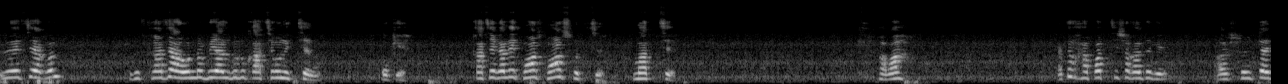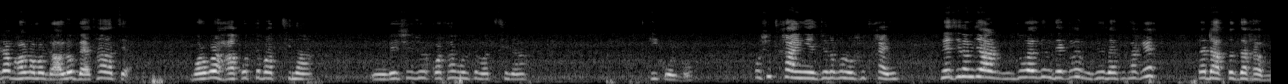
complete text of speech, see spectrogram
রয়েছে এখন। দুধ খাওয়াচ্ছে আর অন্য বিড়ালগুলো কাছেও নিচ্ছে না। ওকে। কাছে গেলে ফোঁস ফোঁস করছে, মারছে। বাবা, এত হাঁপাচ্ছি সকাল থেকে। আর শরীরটা এটা ভালো আমার গালও ব্যথা আছে। বড় বড় হা করতে পারছি না। বেশি জোর কথা বলতে পারছি না। কি করব? ওষুধ খাইনি, এর জন্য কোনো ওষুধ খাইনি। ভেবেছিলাম যে আর দু একদিন দেখলে যদি ব্যথা থাকে তাই ডাক্তার দেখাবো।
